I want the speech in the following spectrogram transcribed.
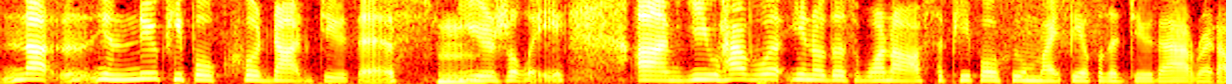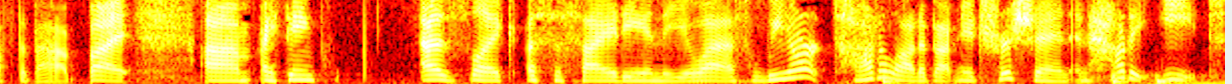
Not you know, new people could not do this usually. Um, you have what you know those one offs, of people who might be able to do that right off the bat. But um, I think as like a society in the U.S., we aren't taught a lot about nutrition and how to eat.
